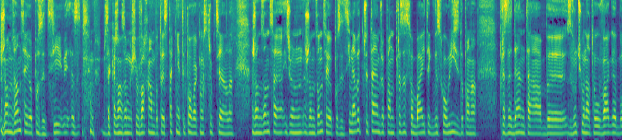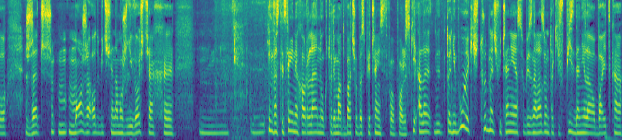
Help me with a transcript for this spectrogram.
rządzącej opozycji, za każdym razem się waham, bo to jest tak nietypowa konstrukcja, ale rządząca, rządzącej opozycji. Nawet czytałem, że pan prezes Obajtek wysłał list do pana prezydenta, aby zwrócił na to uwagę, bo rzecz może odbić się na możliwościach e, mm, inwestycyjnych Orlenu, który ma dbać o bezpieczeństwo Polski, ale to nie było jakieś trudne ćwiczenie. Ja sobie znalazłem taki wpis Daniela Obajtka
